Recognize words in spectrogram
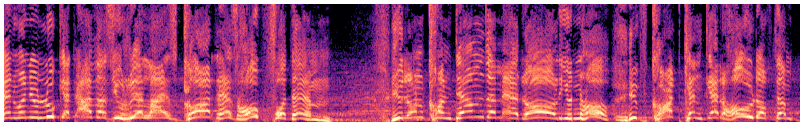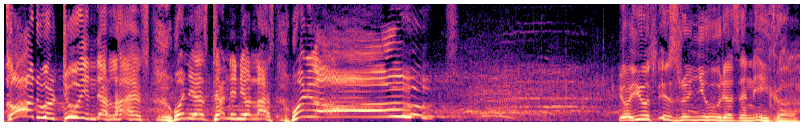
And when you look at others, you realize God has hope for them. You don't condemn them at all. You know, if God can get hold of them, God will do in their lives when He has done in your lives. When you're old, your youth is renewed as an eagle.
